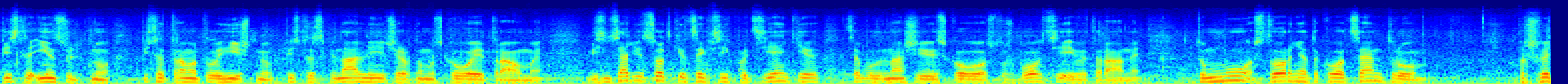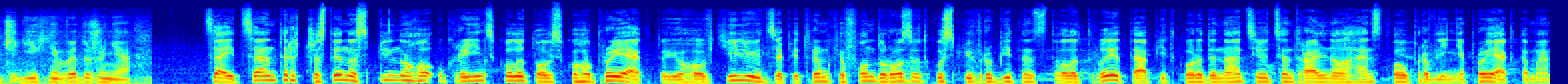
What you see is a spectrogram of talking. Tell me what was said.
після інсультну, після травматологічну, після спінальної черепно-мозкової травми. 80% цих всіх пацієнтів це були наші військовослужбовці і ветерани. Тому створення такого центру пришвидшить їхнє видуження. Цей центр частина спільного українсько-литовського проєкту. Його втілюють за підтримки фонду розвитку співробітництва Литви та під координацією Центрального агентства управління проєктами.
